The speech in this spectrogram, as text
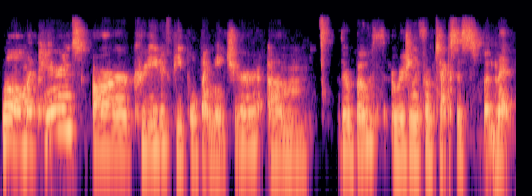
Well, my parents are creative people by nature. Um, they're both originally from Texas, but met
